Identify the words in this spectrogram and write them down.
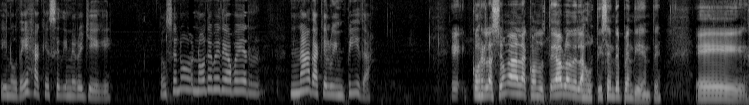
y no deja que ese dinero llegue. Entonces no, no debe de haber nada que lo impida. Eh, con relación a la, cuando usted habla de la justicia independiente, eh,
